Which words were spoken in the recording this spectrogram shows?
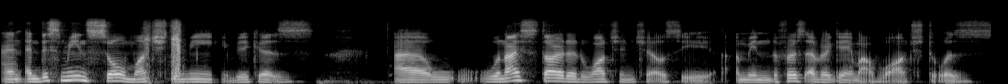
and and this means so much to me because, uh, when I started watching Chelsea, I mean the first ever game I've watched was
